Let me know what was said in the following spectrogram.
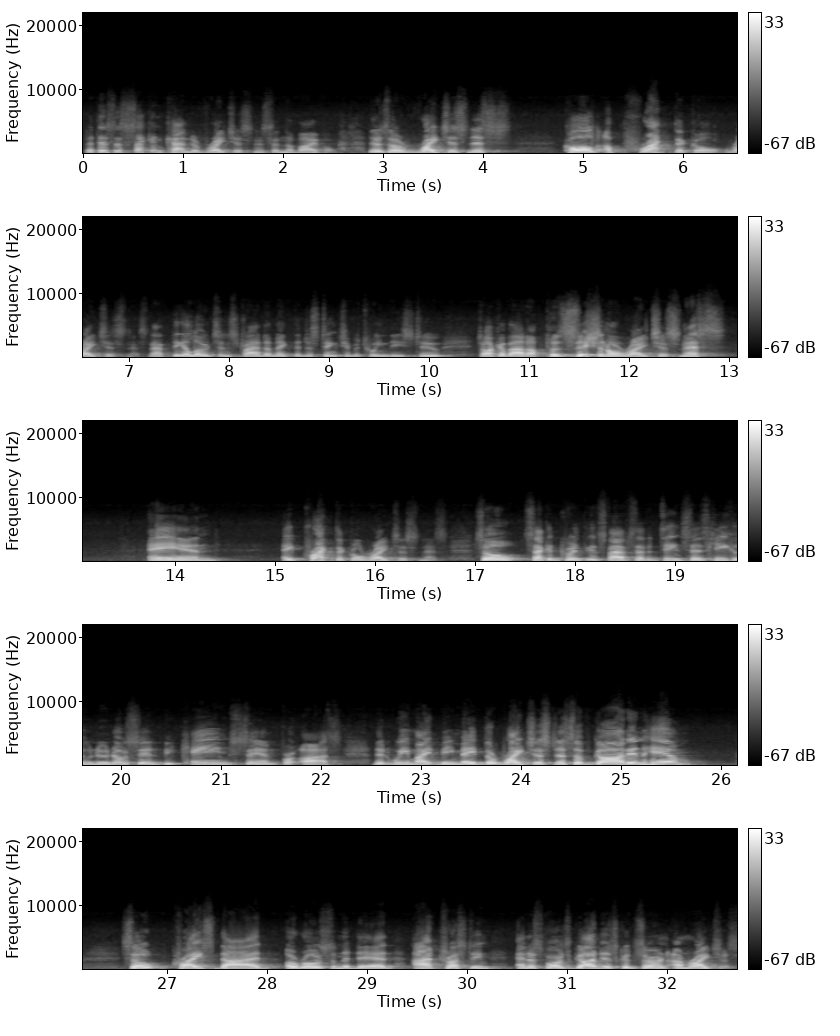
But there's a second kind of righteousness in the Bible. There's a righteousness called a practical righteousness. Now, theologians trying to make the distinction between these two talk about a positional righteousness and a practical righteousness. So 2 Corinthians 5:17 says, "He who knew no sin became sin for us, that we might be made the righteousness of God in him." So Christ died, arose from the dead, I trust him, and as far as God is concerned, I'm righteous.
